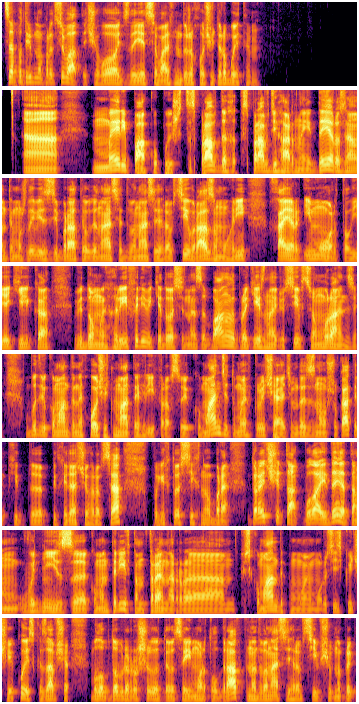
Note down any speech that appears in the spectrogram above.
це потрібно працювати, чого, здається, Valve не дуже хочуть робити. А, Мері Паку пише: це справді, справді гарна ідея розглянути можливість зібрати 11-12 гравців разом у грі Higher Immortal. Є кілька відомих гриферів, які досі не забанили, про яких знають усі в цьому ранзі. Обидві команди не хочуть мати гріфера в своїй команді, тому їх включають. Їм досі знову шукати е, підходячого гравця, поки хтось їх не обере. До речі, так була ідея там в одній з коментарів. Там тренер е, якоїсь команди, по-моєму, російської чи якої, сказав, що було б добре розширити оцей Immortal Draft на 12 гравців, щоб, наприклад,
